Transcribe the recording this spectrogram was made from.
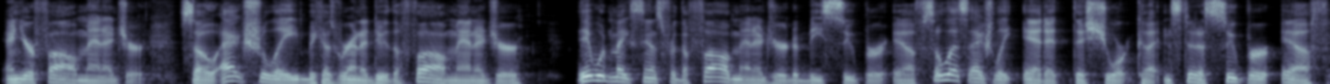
and your file manager. So actually, because we're going to do the file manager, it would make sense for the file manager to be Super F. So let's actually edit this shortcut. Instead of Super F,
